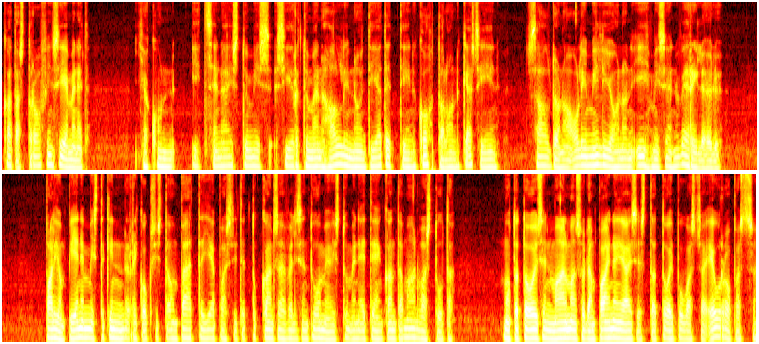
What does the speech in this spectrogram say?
katastrofin siemenet. Ja kun itsenäistymissiirtymän hallinnointi jätettiin kohtalon käsiin, saldona oli miljoonan ihmisen verilöyly – Paljon pienemmistäkin rikoksista on päättäjiä passitettu kansainvälisen tuomioistuimen eteen kantamaan vastuuta, mutta toisen maailmansodan painajaisesta toipuvassa Euroopassa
